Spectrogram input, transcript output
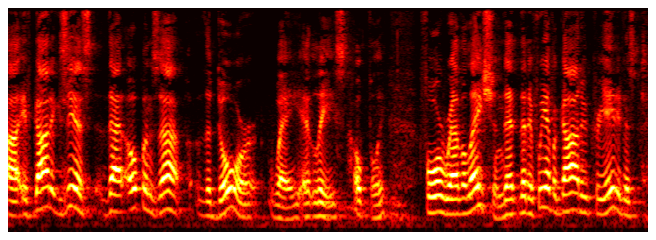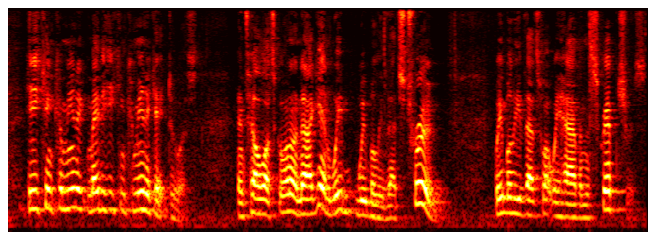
Uh, if God exists, that opens up the doorway, at least, hopefully, for revelation. That, that if we have a God who created us, He can communicate, maybe He can communicate to us and tell what's going on. Now, again, we, we believe that's true. We believe that's what we have in the scriptures.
